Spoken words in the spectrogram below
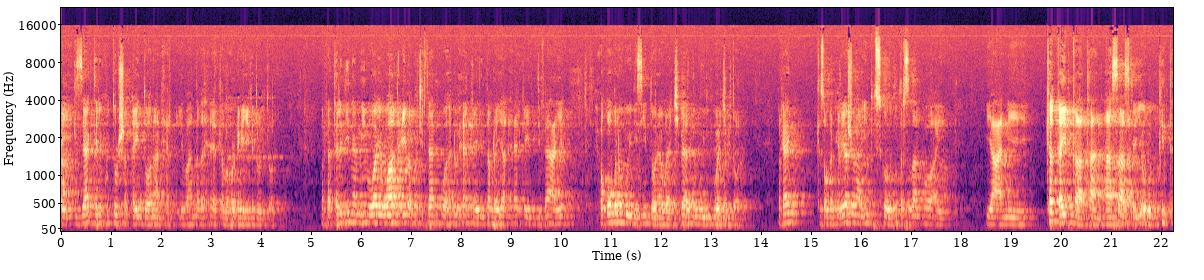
ay exactly ku dul shaqayn doonaan xildhibaanada xeerka la hordhigaya ka doodi doona. Marka taladiina muhiima waayo waaqicii baa ku jirtaan. Waa hadhow xeerka idin dabraya xeerka idin difaacaya xuquuqna wuu idin siin doonaa waajibaadna wuu idinku waajibi doonaa marka in ka soo qaybgalayaashuna ay inputskooda ku darsadaan oo ay yacni ka qayb qaataan aasaaska iyo ukinta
